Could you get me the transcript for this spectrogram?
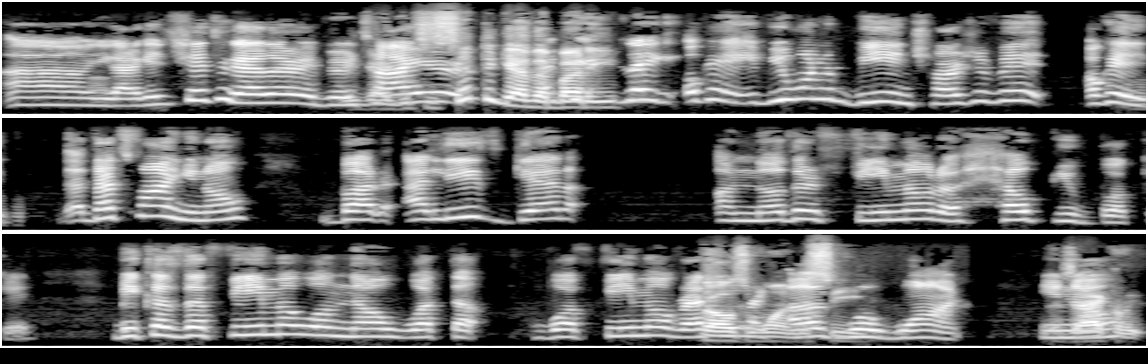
Uh, you gotta get your shit together. If you're You tired, get your shit together, buddy. Like, okay, if you want to be in charge of it, okay, th- that's fine, you know. But at least get another female to help you book it, because the female will know what the what female wrestlers like us will want, you exactly. know,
